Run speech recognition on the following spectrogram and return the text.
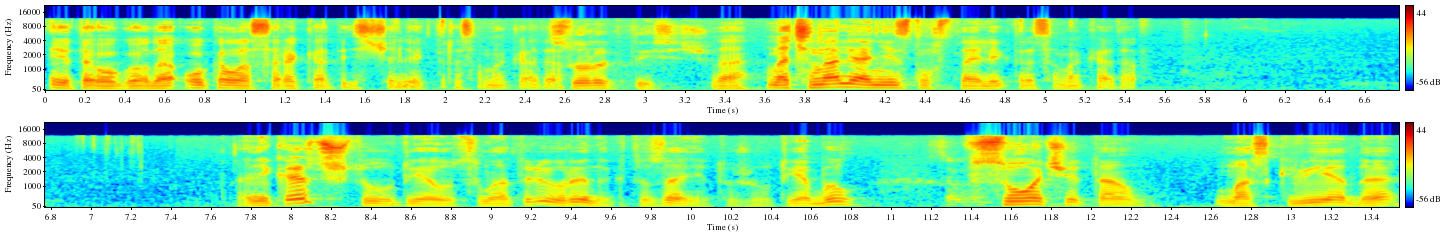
этого года около 40 тысяч электросамокатов. 40 тысяч? Да. Начинали они с 200 электросамокатов. А не кажется, что вот я вот смотрю, рынок-то занят уже. Вот я был в Сочи, там, в Москве, да?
